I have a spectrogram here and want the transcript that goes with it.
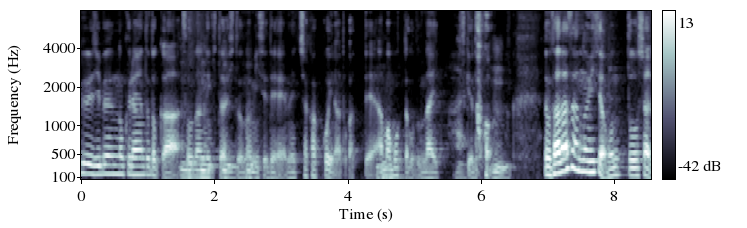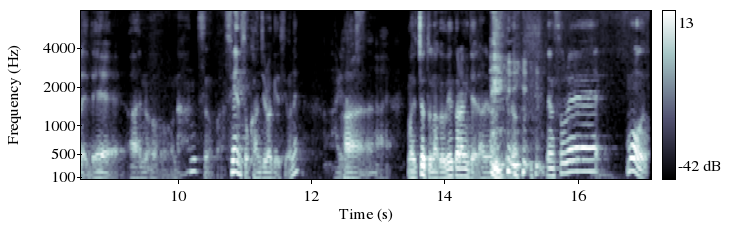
自分のクライアントとか相談に来た人の店でめっちゃかっこいいなとかってあんま思ったことないですけど、うん。でも多田さんの店は本当おしゃれであのなんつうのかなセンスを感じるわけですよね。ありがとうございます、はい。はいまあ、ちょっとなんか上からみたいなあれなんですけど。でもそれもう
